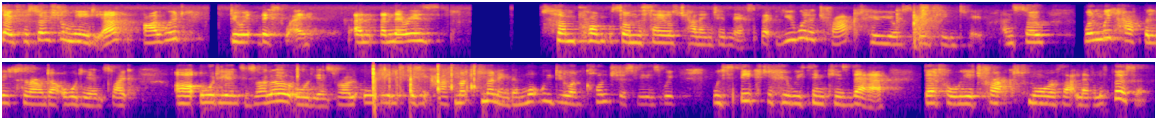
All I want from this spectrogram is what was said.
So for social media, I would do it this way. And, and there is some prompts on the sales challenge in this, but you will attract who you're speaking to. And so when we have beliefs around our audience, like our audience is our low audience or our audience doesn't have much money, then what we do unconsciously is we, we speak to who we think is there. Therefore, we attract more of that level of person.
